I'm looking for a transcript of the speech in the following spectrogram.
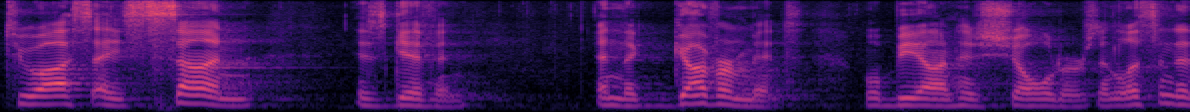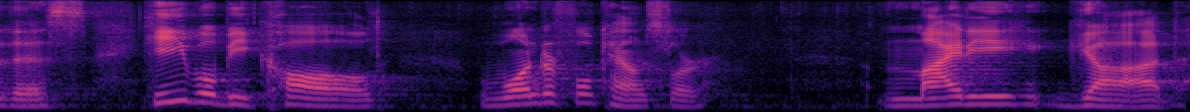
to us a son is given and the government will be on his shoulders. And listen to this He will be called Wonderful Counselor, Mighty God,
